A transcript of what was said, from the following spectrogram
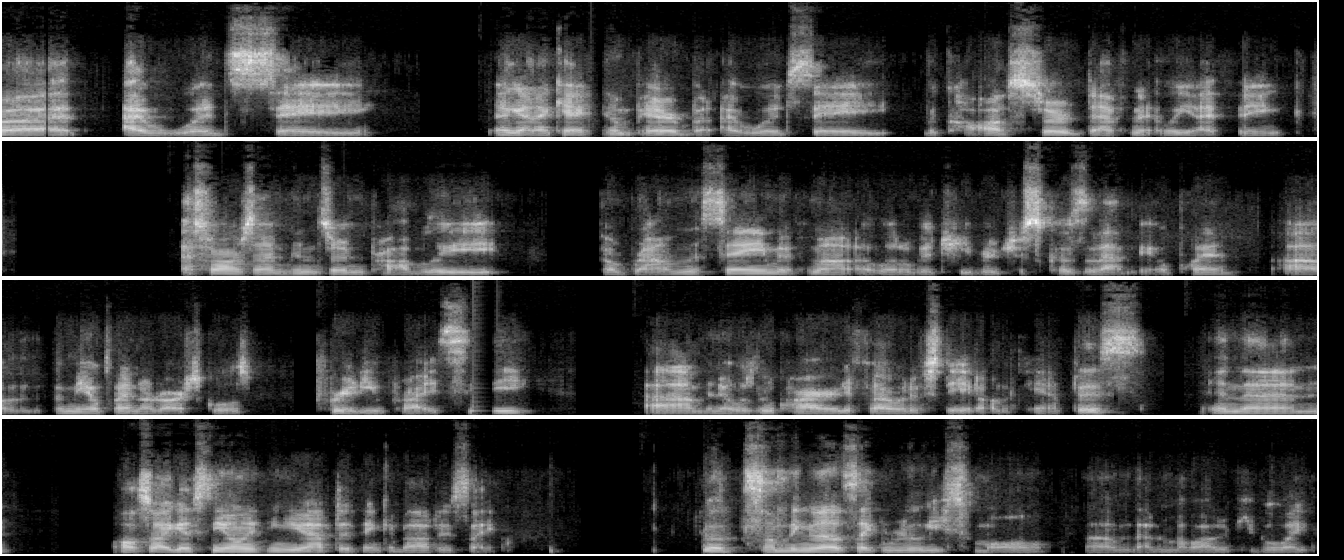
but I would say again, I can't compare, but I would say the costs are definitely, I think, as far as I'm concerned, probably around the same, if not a little bit cheaper, just because of that meal plan. Um, the meal plan at our school is pretty pricey, um, and it was required if I would have stayed on campus. And then also, I guess the only thing you have to think about is like something that's like really small um, that a lot of people like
